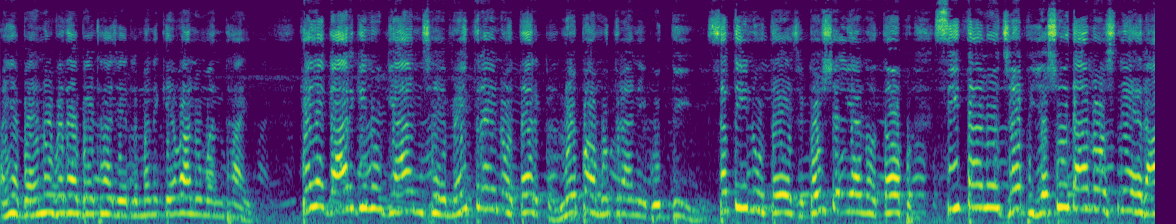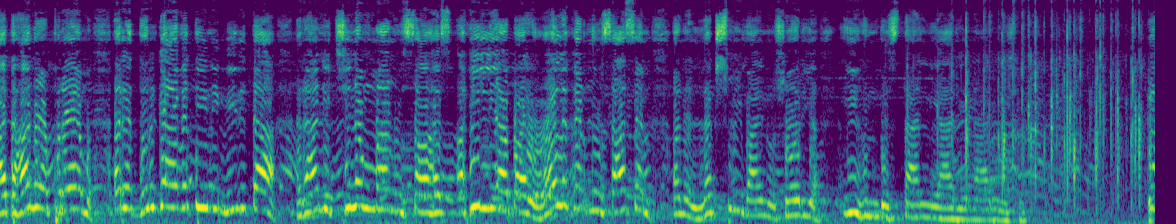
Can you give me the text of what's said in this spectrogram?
અહીંયા બહેનો બધા બેઠા છે એટલે મને કહેવાનું મન થાય કે ગાર્ગીનું જ્ઞાન છે, મૈત્રેયનો તર્ક, લોપામુદ્રાની બુદ્ધિ, સતીનું તેજ, કૌશલ્યાનો તપ, સીતાનો જપ, યશોદાનો સ્નેહ, રાધાનો પ્રેમ અરે દુર્ગાવતીની વીરતા રાની ચિનમ્માનું સાહસ, અહિલ્યાબાઈ હોલકરનું શાસન અને લક્ષ્મીબાઈનું શૌર્ય, ઈ હિન્દુસ્તાનની આર્ય નારી છે. કે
